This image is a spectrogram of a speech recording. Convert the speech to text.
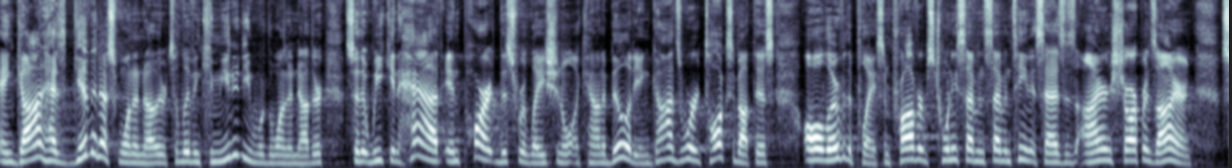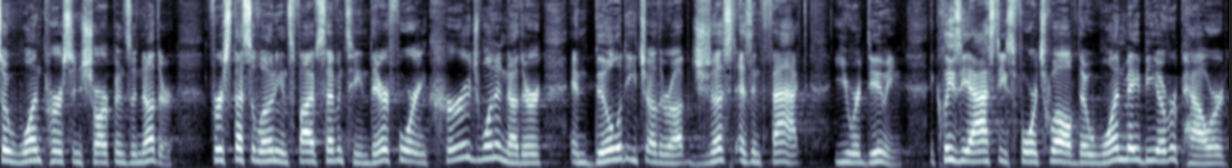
And God has given us one another to live in community with one another so that we can have, in part, this relational accountability. And God's word talks about this all over the place. In Proverbs 27 17, it says, As iron sharpens iron, so one person sharpens another. 1 Thessalonians 5:17 Therefore encourage one another and build each other up just as in fact you are doing. Ecclesiastes 4:12 Though one may be overpowered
